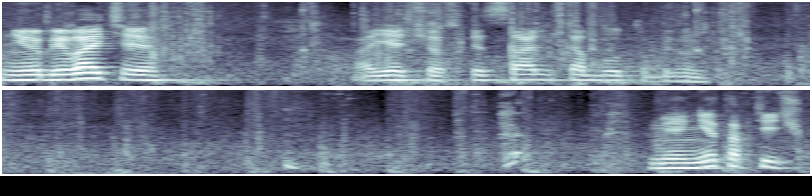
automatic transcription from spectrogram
Не убивайте. А я что, специально как будто, блин. У меня нет аптечек.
